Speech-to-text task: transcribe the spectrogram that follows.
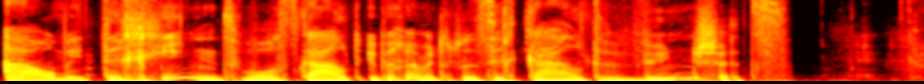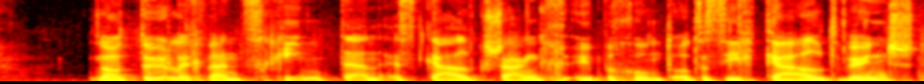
auch mit den Kindern, die das Geld bekommen oder sich Geld wünschen? Natürlich, wenn das Kind dann ein Geldgeschenk überkommt oder sich Geld wünscht,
